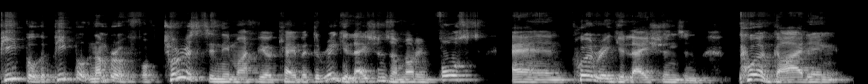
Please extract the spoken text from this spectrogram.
people. The people number of, of tourists in there might be okay, but the regulations are not enforced and poor regulations and poor guiding,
